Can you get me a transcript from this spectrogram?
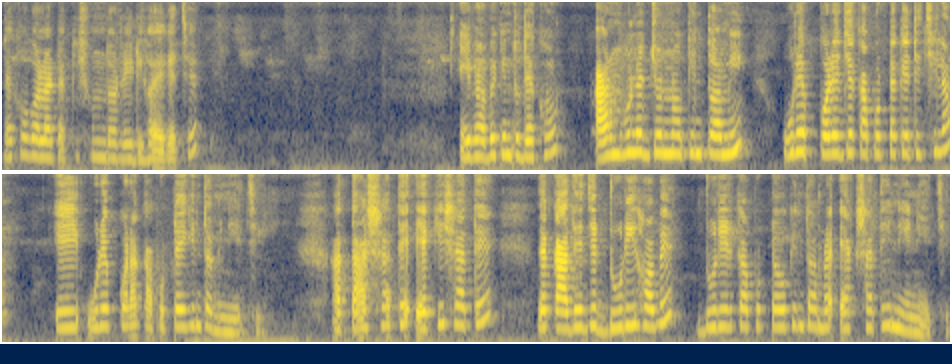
দেখো গলাটা কি সুন্দর রেডি হয়ে গেছে। এইভাবে কিন্তু দেখো আর্ম হোলের জন্য কিন্তু আমি উড়েপ করে যে কাপড়টা কেটেছিলাম এই উড়েপ করা কাপড়টাই কিন্তু আমি নিয়েছি। আর তার সাথে একই সাথে যে কাঁধে যে ডুরি হবে, ডুরির কাপড়টাও কিন্তু আমরা একসাথেই নিয়ে নিয়েছি।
